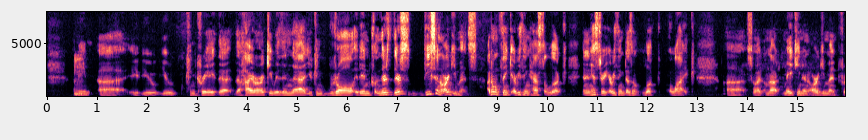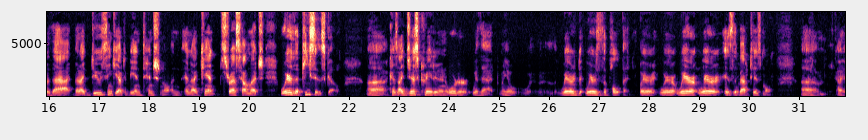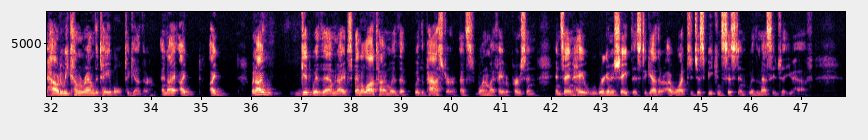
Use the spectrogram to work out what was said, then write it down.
I mm. mean, uh, you you can create the the hierarchy within that. You can draw it in. There's there's decent arguments. I don't think everything has to look, and in history, everything doesn't look alike. Uh, so I, am not making an argument for that, but I do think you have to be intentional, and and I can't stress how much where the pieces go, because uh, I just created an order with that. You know, where where's the pulpit? Where where where where is the baptismal? Um, how do we come around the table together? And I I I when I get with them and I spend a lot of time with the with the pastor. That's one of my favorite person and saying, "Hey, we're going to shape this together. I want to just be consistent with the message that you have."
